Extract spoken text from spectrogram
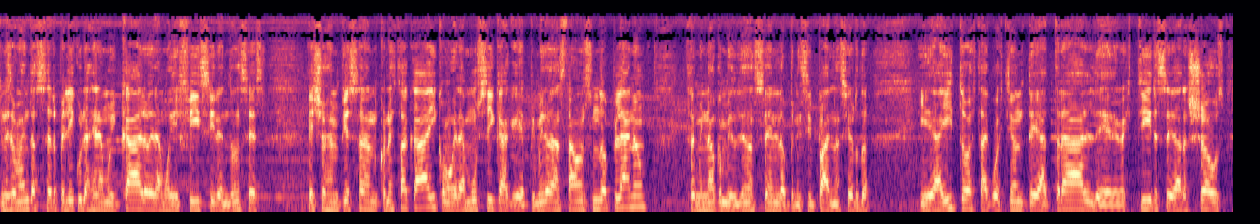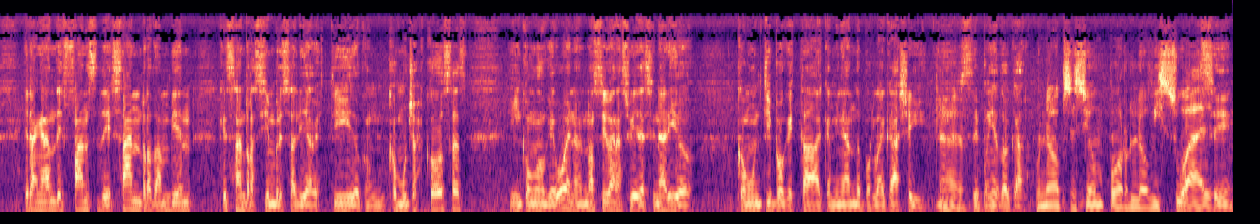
En ese momento hacer películas era muy caro, era muy difícil, entonces ellos empiezan con esto acá y como que la música que primero estaba en segundo plano, terminó convirtiéndose en lo principal, ¿no es cierto? Y de ahí toda esta cuestión teatral, de, de vestirse, de dar shows, eran grandes fans de Sanra también, que Sanra siempre salía vestido con, con muchas cosas, y como que bueno, no se iban a subir al escenario como un tipo que estaba caminando por la calle y, se ponía a tocar. Una obsesión por lo visual Sí.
